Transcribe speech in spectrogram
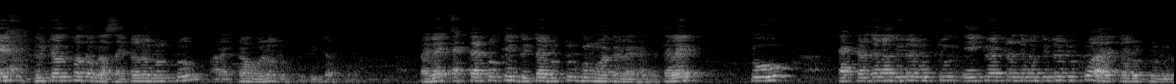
এর দুইটা উৎপাদক আছে, একটা হলো রুট টু আর একটা হলো রুট টু দুইটা তাহলে একটা টুকে দুইটা রুট টুর গুণ লেখা যায়। তাহলে টু একটার জন্য দুটো রুট টু এই টু একটার জন্য দুটো রুট টু আর একটা রুট টু দিল।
